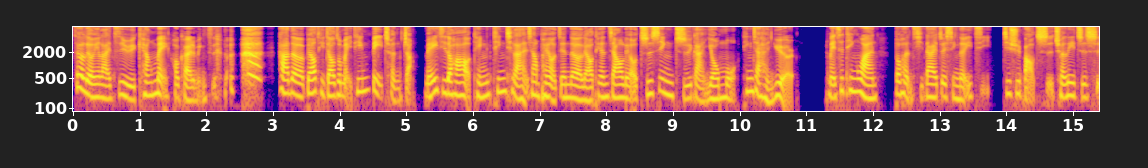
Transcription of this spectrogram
这个留言来自于康妹，好可爱的名字。他的标题叫做“每听必成长”，每一集都好好听，听起来很像朋友间的聊天交流，知性、质感、幽默，听起来很悦耳。每次听完都很期待最新的一集。继续保持全力支持，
